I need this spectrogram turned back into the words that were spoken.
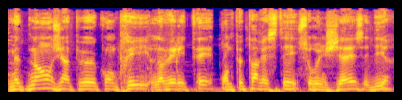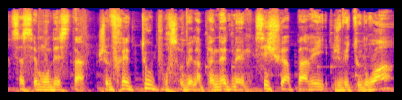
Maintenant, j'ai un peu compris la vérité. On ne peut pas rester sur une chaise et dire ça c'est mon destin. Je ferai tout pour sauver la planète, mais si je suis à Paris, je vais tout droit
